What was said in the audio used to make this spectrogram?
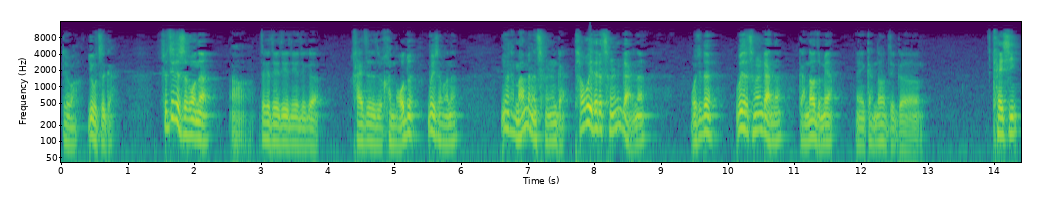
对吧？幼稚感。所以这个时候呢，啊，这个这个这个这个孩子就很矛盾，为什么呢？因为他满满的成人感，他为他的成人感呢，我觉得为了成人感呢，感到怎么样？哎，感到这个开心。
